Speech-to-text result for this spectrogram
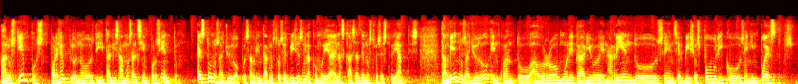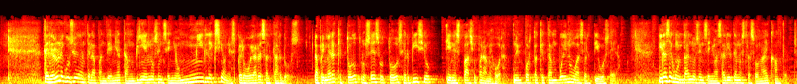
a los tiempos. Por ejemplo, nos digitalizamos al 100%. Esto nos ayudó pues a brindar nuestros servicios en la comodidad de las casas de nuestros estudiantes. También nos ayudó en cuanto a ahorro monetario en arriendos, en servicios públicos, en impuestos. Tener un negocio durante la pandemia también nos enseñó mil lecciones, pero voy a resaltar dos. La primera, que todo proceso, todo servicio tiene espacio para mejora, no importa qué tan bueno o asertivo sea. Y la segunda nos enseñó a salir de nuestra zona de confort.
